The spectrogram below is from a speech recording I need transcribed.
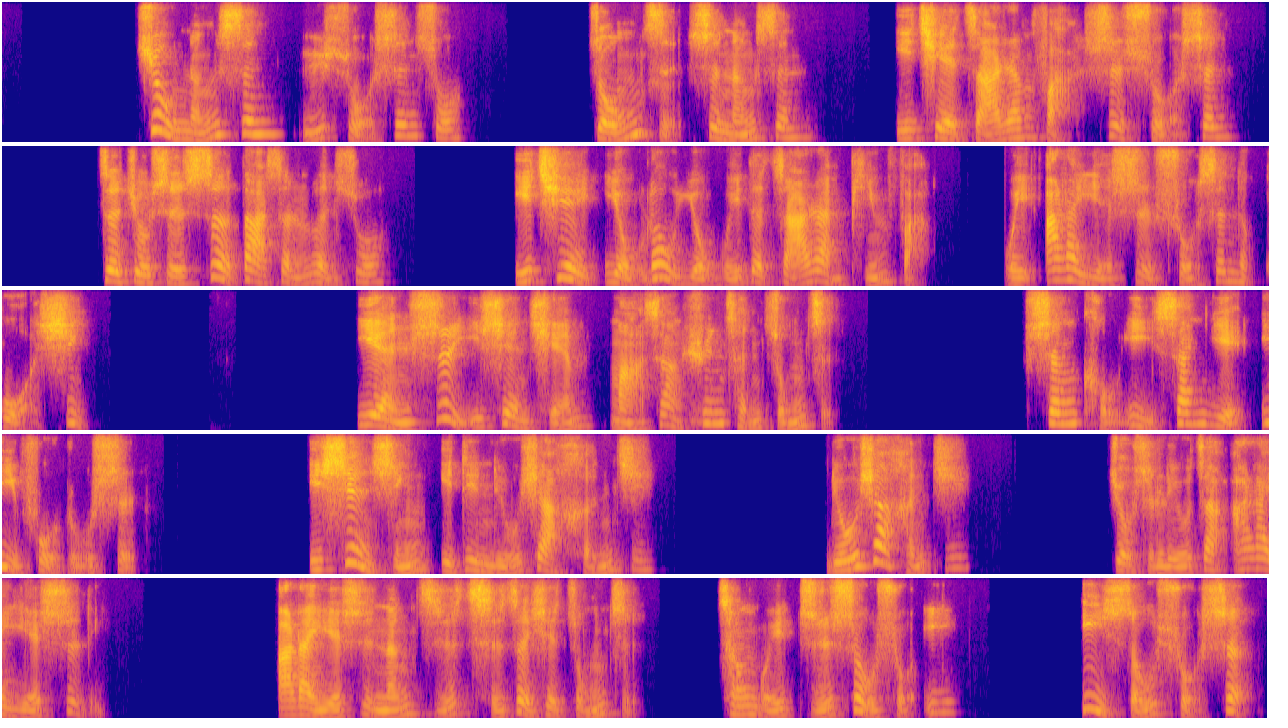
就能生与所生说，种子是能生。一切杂染法是所生，这就是色大圣论说，一切有漏有为的杂染品法，为阿赖耶识所生的果性。眼视一现前，马上熏成种子，身口意三业亦复如是。一现行一定留下痕迹，留下痕迹。就是留在阿赖耶识里，阿赖耶识能执持这些种子，称为执受所依，一手所摄。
